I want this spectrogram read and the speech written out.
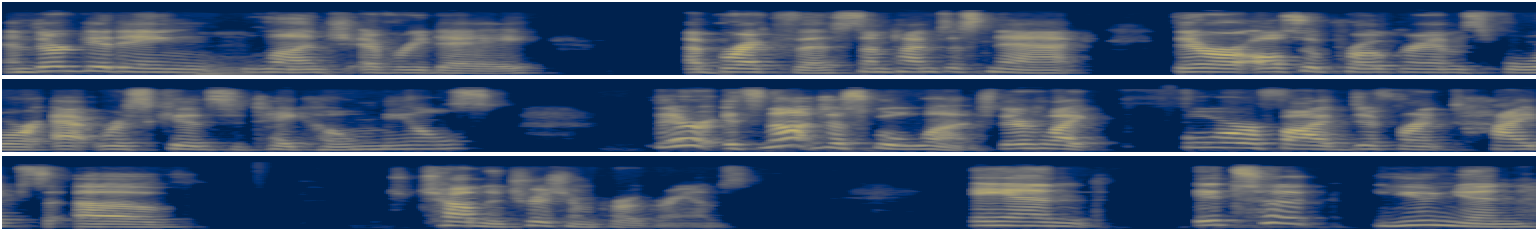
and they're getting Mm. lunch every day, a breakfast, sometimes a snack. There are also programs for at-risk kids to take home meals. There it's not just school lunch. There's like four or five different types of child nutrition programs. And it took Union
